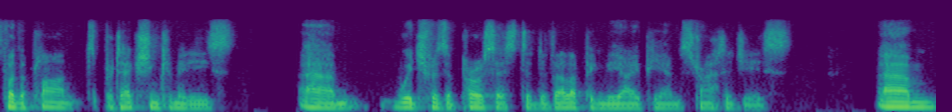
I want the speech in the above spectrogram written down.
for the plant protection committees, um, which was a process to developing the IPM strategies. Um,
